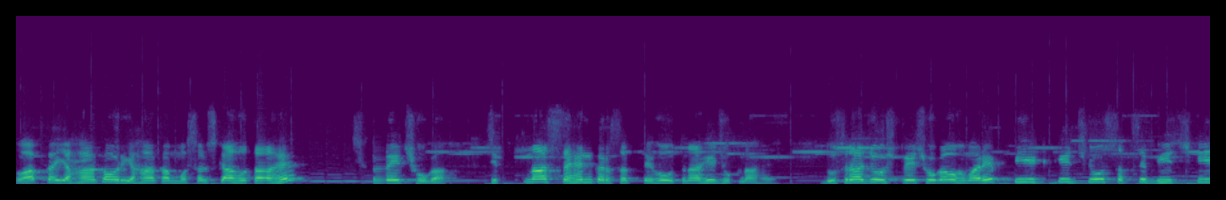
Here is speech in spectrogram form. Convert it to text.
तो आपका यहाँ का और यहाँ का मसल्स क्या होता है? स्ट्रेच होगा। जितना सहन कर सकते हो, उतना ही झुकना है। दूसरा जो स्ट्रेच होगा वो हमारे पीठ की जो सबसे बीच की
